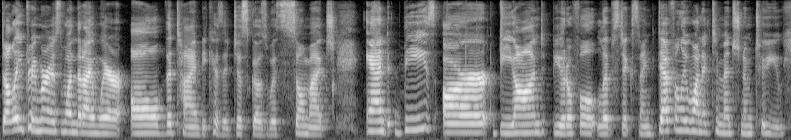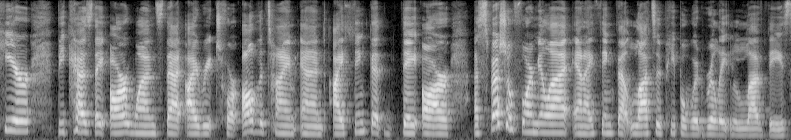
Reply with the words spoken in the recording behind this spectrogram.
Dolly dreamer is one that i wear all the time because it just goes with so much. And these are beyond beautiful lipsticks and i definitely wanted to mention them to you here because they are ones that i reach for all the time and i think that they are a special formula and i think that lots of people would really love these these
